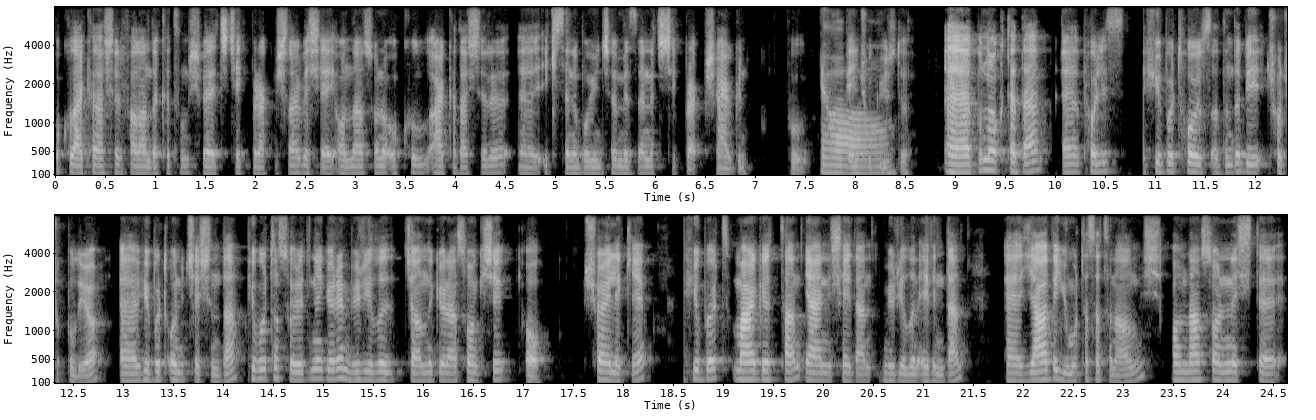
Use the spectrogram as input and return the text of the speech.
okul arkadaşları falan da katılmış ve çiçek bırakmışlar ve şey ondan sonra okul arkadaşları, eee, 2 sene boyunca mezarına çiçek bırakmış her gün. Bu beni çok Ya. üzdü. Eee, bu noktada, eee, polis Hubert Hoyles adında bir çocuk buluyor. Eee, Hubert 13 yaşında. Hubert'ın söylediğine göre Muriel'ı canlı gören son kişi o. Şöyle ki Hubert Margaret'tan yani şeyden Muriel'ın evinden, eee, yağ ve yumurta satın almış. Ondan sonra işte,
